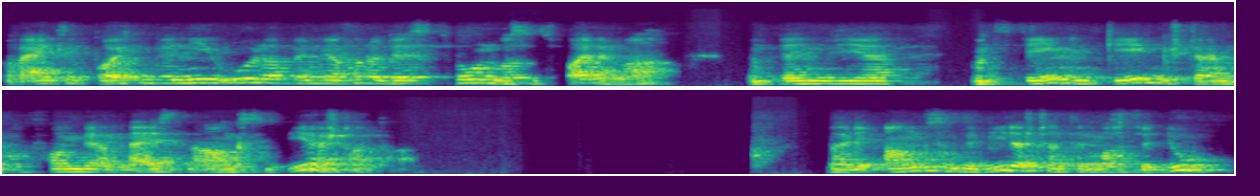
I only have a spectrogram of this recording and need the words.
Aber eigentlich bräuchten wir nie Urlaub, wenn wir einfach nur das tun, was uns Freude macht. Und wenn wir uns dem entgegenstellen, wovon wir am meisten Angst und Widerstand haben. Weil die Angst und der Widerstand, den machst ja du.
